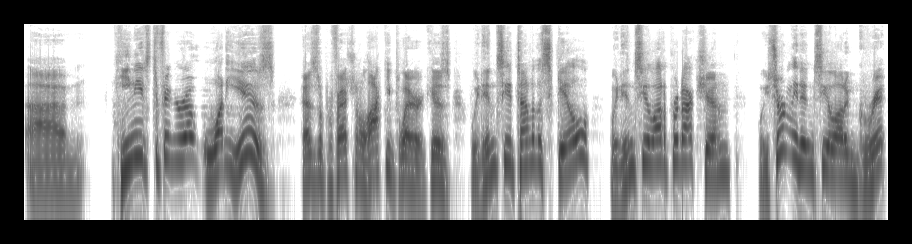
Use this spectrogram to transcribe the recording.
Um, he needs to figure out what he is as a professional hockey player because we didn't see a ton of the skill. We didn't see a lot of production. We certainly didn't see a lot of grit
